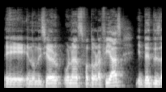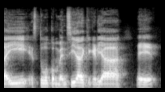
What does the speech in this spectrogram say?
eh, en donde hicieron unas fotografías y entonces desde ahí estuvo convencida de que quería eh,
